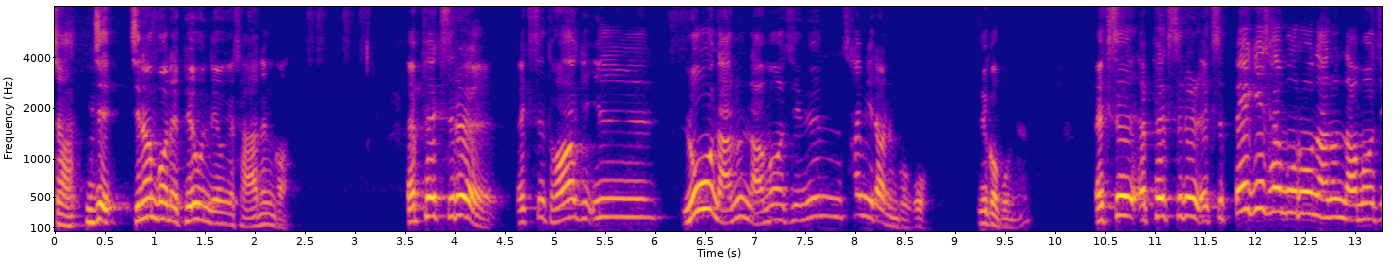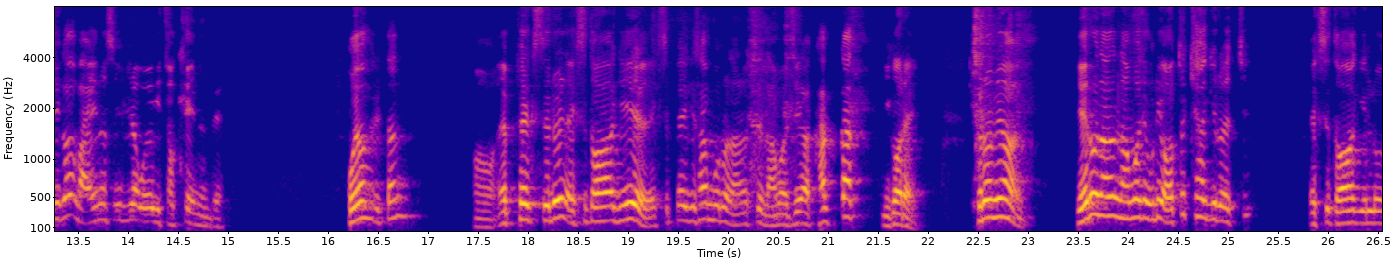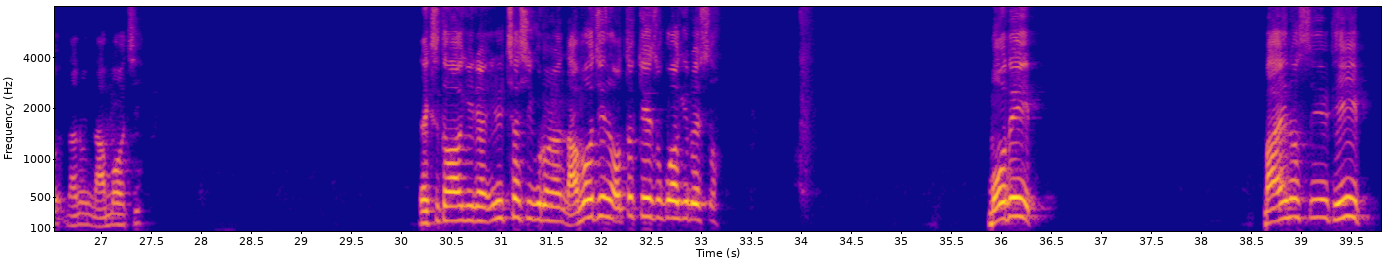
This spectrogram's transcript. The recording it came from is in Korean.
자, 이제 지난번에 배운 내용에서 아는 것. fx를 x 더하기 1로 나눈 나머지는 3이라는 거고, 읽어보면. x, fx를 x 빼기 3으로 나눈 나머지가 마이너스 1이라고 여기 적혀 있는데. 보여? 일단? 어, fx를 x 더하기 1, x 빼기 3으로 나눴을 나머지가 각각 이거래. 그러면 얘로 나눈 나머지 우리 어떻게 하기로 했지? x 더하기 1로 나눈 나머지. X 더하기 1이랑 1차식으로 난 나머지는 어떻게 해서 구하기로 했어? 뭐 대입? 마이너스 1 대입.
